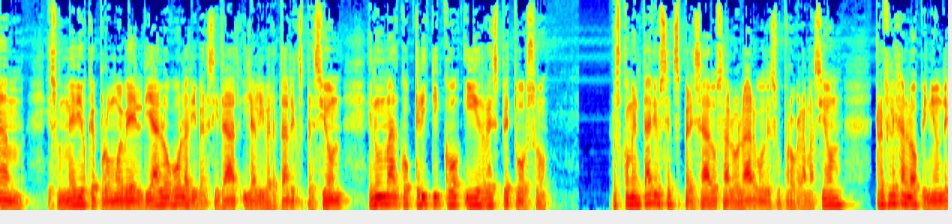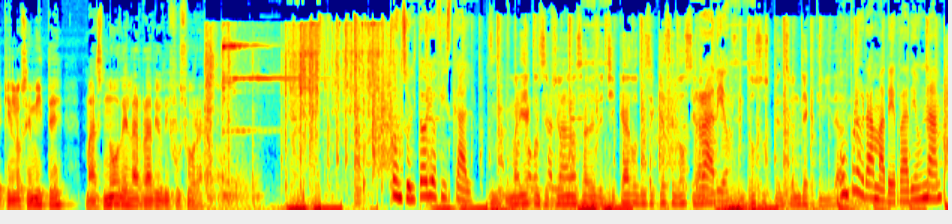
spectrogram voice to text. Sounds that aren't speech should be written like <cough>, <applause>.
UNAM es un medio que promueve el diálogo, la diversidad y la libertad de expresión en un marco crítico y respetuoso. Los comentarios expresados a lo largo de su programación reflejan la opinión de quien los emite, mas no de la radiodifusora. Consultorio Fiscal. María Concepción González de Chicago dice que hace 12 años Radio. presentó suspensión de actividad. Un programa de Radio UNAM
